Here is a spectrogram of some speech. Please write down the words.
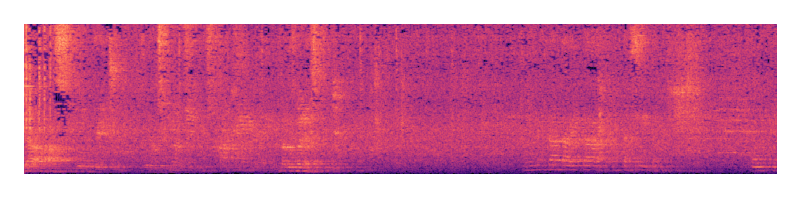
ya ha sido hecho por el Señor Jesucristo. ¿Está luz A mí me encanta esta, esta cita porque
